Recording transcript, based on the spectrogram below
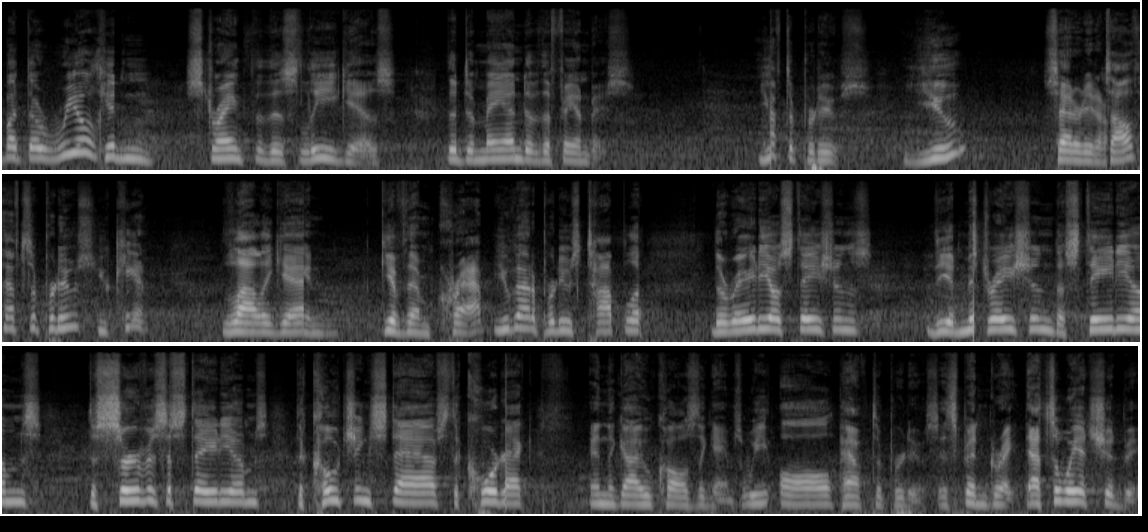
But the real hidden strength of this league is the demand of the fan base. You have to produce. You, Saturday Night South, have to produce. You can't lollygag and give them crap. You got to produce top level. The radio stations, the administration, the stadiums, the service stadiums, the coaching staffs, the quarterback, and the guy who calls the games. We all have to produce. It's been great. That's the way it should be.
